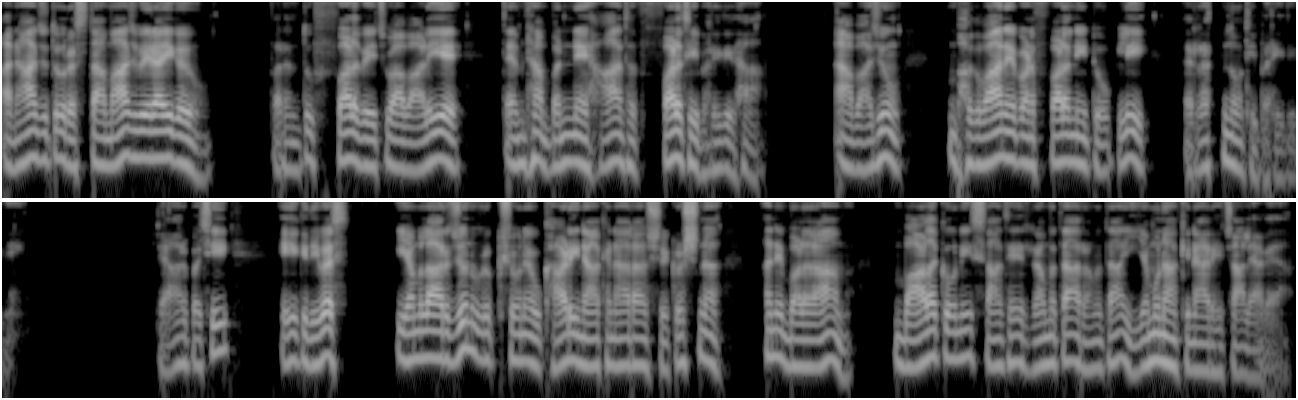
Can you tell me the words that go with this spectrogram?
અનાજ તો રસ્તામાં જ વેરાઈ ગયું, પરંતુ ફળ વેચવાવાળીએ તેમના બંને હાથ ફળથી ભરી દીધા. આ બાજુ ભગવાને પણ ફળની ટોપલી રત્નોથી ભરી દીધી. ત્યાર પછી એક દિવસ યમલાર્જુન વૃક્ષોને ઉખાડી નાખનારા શ્રીકૃષ્ણ અને બળરામ બાળકોની સાથે રમતા રમતા યમુના કિનારે ચાલ્યા ગયા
